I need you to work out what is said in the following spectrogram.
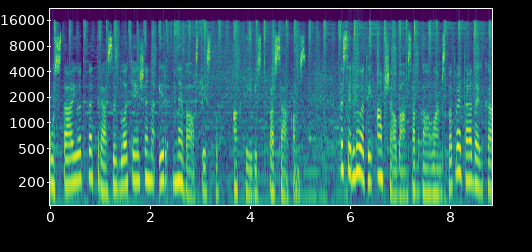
uzstājot, ka trases bloķēšana ir nevalstisku aktīvistu pasākums. Tas ir ļoti apšaubāms apgalvojums, kaut vai tādēļ, ka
